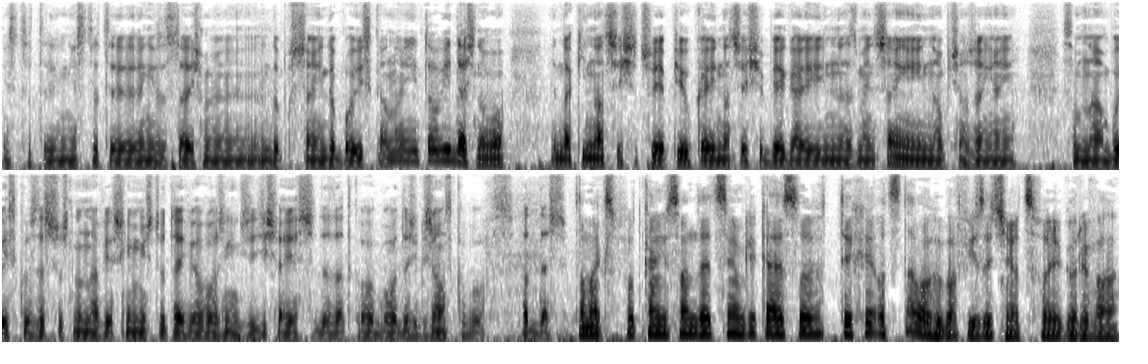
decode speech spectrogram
niestety, niestety nie zostaliśmy dopuszczeni do boiska, no i to widać, no bo jednak inaczej się czuje piłkę, inaczej się biega i inne zmęczenie, inne obciążenia są na boisku ze sztuczną nawierzchnią niż tutaj w Jaworznie, gdzie dzisiaj jeszcze dodatkowo było dość grząsko, bo spadł deszcz. Tomek w spotkaniu z Andecją GKS-u Tychy odstawał chyba fizycznie od swojego rywala.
